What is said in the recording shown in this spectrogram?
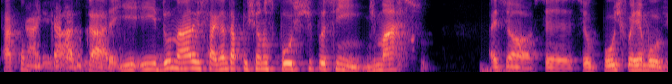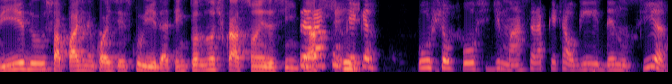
Tá complicado, Caiu. cara. E, e do nada o Instagram tá puxando os posts, tipo assim, de março. Aí assim, ó, cê- seu post foi removido, sua página corre ser excluída. Aí Tem todas as notificações, assim. Será por que, que ele puxa o post de março? Será porque que alguém denuncia?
